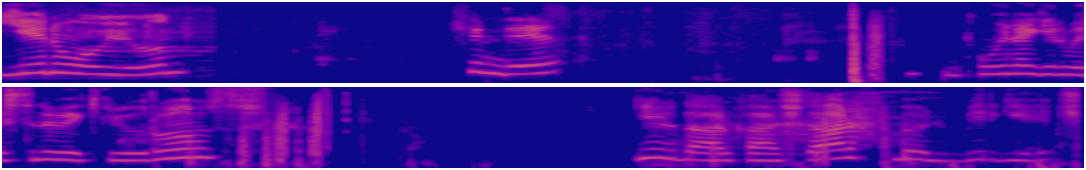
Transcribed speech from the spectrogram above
Yeni oyun. Şimdi oyuna girmesini bekliyoruz. Girdi arkadaşlar. Bölüm bir geç.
